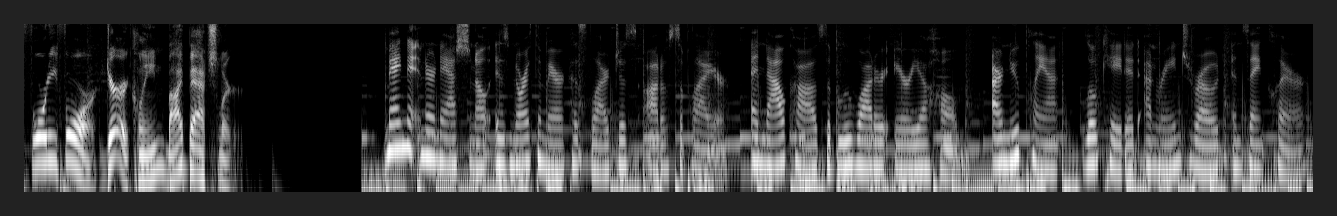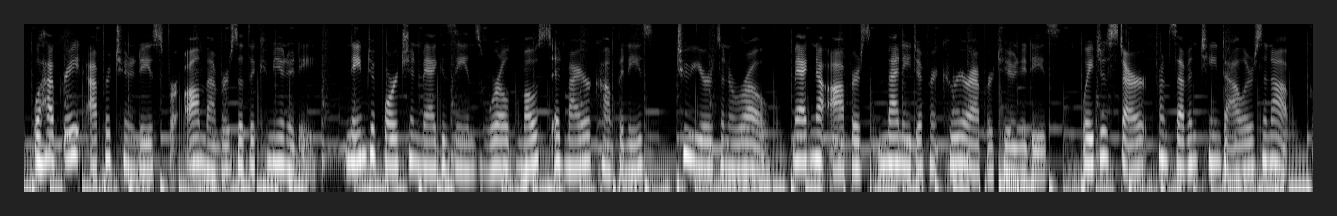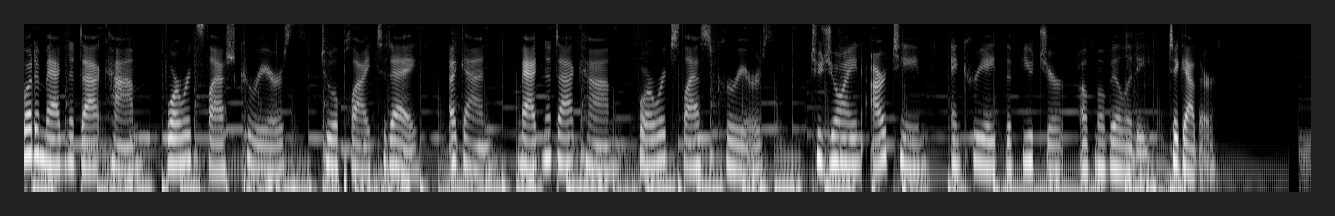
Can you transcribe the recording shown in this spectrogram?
44. DuraClean by Bachelor. Magna International is North America's largest auto supplier and now calls the Blue Water area home. Our new plant, located on Range Road in St. Clair, will have great opportunities for all members of the community. Named to Fortune magazine's World Most Admired Companies two years in a row, Magna offers many different career opportunities. Wages start from $17 and up. Go to magna.com forward slash careers to apply today. Again, magna.com forward slash careers to join our team and create the future of mobility together.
